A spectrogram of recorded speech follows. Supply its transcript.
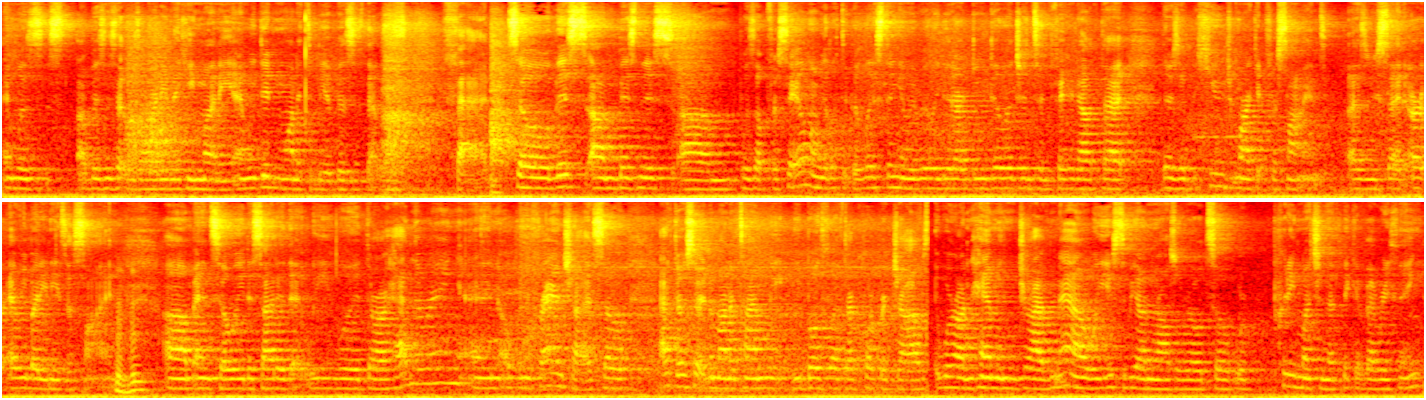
and was a business that was already making money. And we didn't want it to be a business that was fad. So this um, business um, was up for sale, and we looked at the listing, and we really did our due diligence and figured out that there's a huge market for signs. As we said, or everybody needs a sign. Mm-hmm. Um, and so we decided that we would throw our hat in the ring and open a franchise. So after a certain amount of time, we, we both left our corporate jobs. We're on Hammond Drive now. We used to be on Roswell Road, so we're pretty much in the thick of everything.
